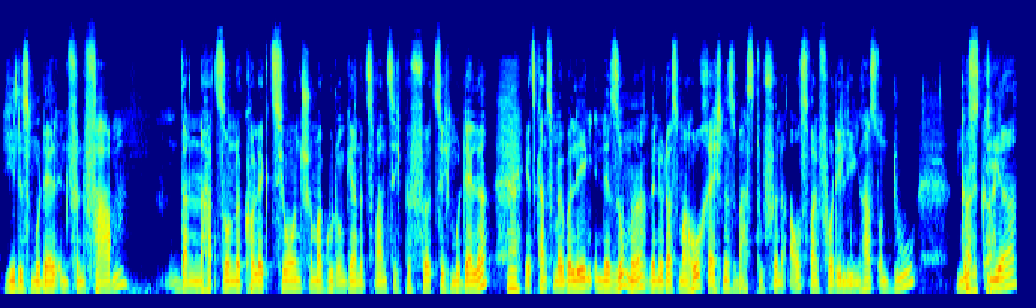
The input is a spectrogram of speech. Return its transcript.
jedes Modell in fünf Farben. Dann hat so eine Kollektion schon mal gut und gerne 20 bis 40 Modelle. Jetzt kannst du mal überlegen, in der Summe, wenn du das mal hochrechnest, was du für eine Auswahl vor dir liegen hast und du musst Gott. dir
